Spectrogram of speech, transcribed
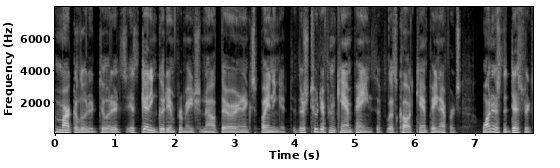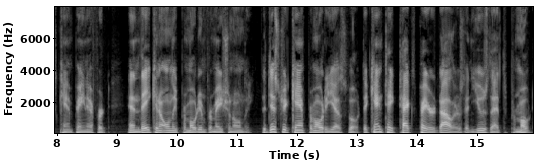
Mark alluded to it. It's it's getting good information out there and explaining it. There's two different campaigns. If let's call it campaign efforts. One is the district's campaign effort, and they can only promote information only. The district can't promote a yes vote. They can't take taxpayer dollars and use that to promote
